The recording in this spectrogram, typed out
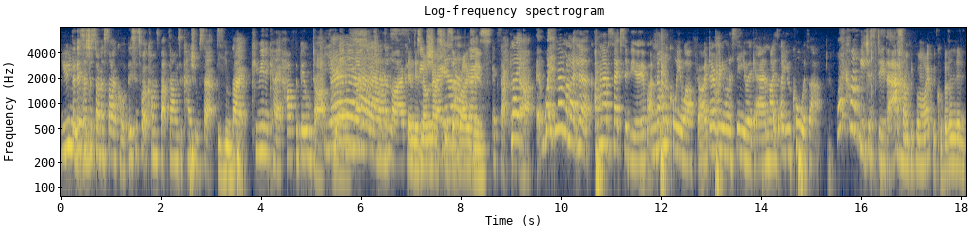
union. but this is just on a cycle. This is what comes back down to casual sex. Mhm. Like communicate, have the build up, and then you know what each other Yes. like. Then and there's no nasty it. surprises. Exactly like, that. what if men were like, look, I'm gonna have sex with you, but I'm not gonna call you after. I don't really want to see you again. Like, are you cool with that? Why can't we just do that? Some people might be cool, but then they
